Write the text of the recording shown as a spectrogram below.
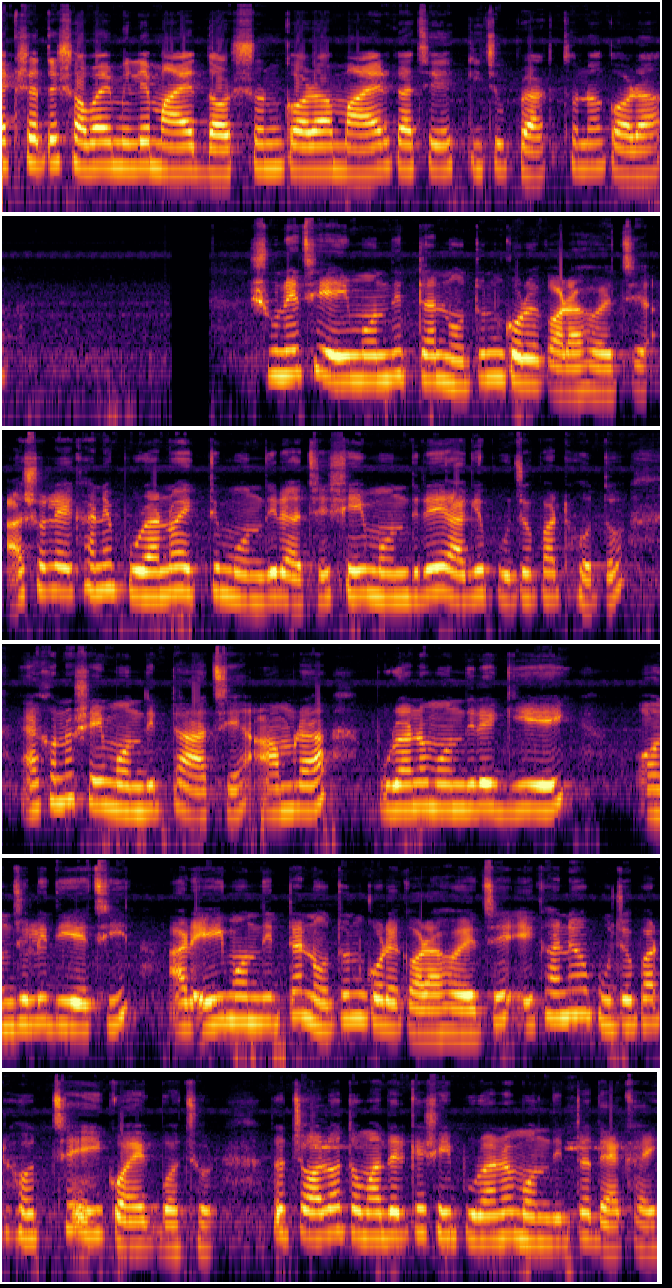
একসাথে সবাই মিলে মায়ের দর্শন করা, মায়ের কাছে কিছু প্রার্থনা করা শুনেছি এই মন্দিরটা নতুন করে করা হয়েছে। আসলে এখানে পুরানো একটি মন্দির আছে, সেই মন্দিরেই আগে পুজো পাঠ হতো। এখনও সেই মন্দিরটা আছে। আমরা পুরানো মন্দিরে গিয়েই অঞ্জলি দিয়েছি আর এই মন্দিরটা নতুন করে করা হয়েছে। এখানেও পুজো পাঠ হচ্ছে এই কয়েক বছর। তো চলো তোমাদেরকে সেই পুরানো মন্দিরটা দেখাই।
